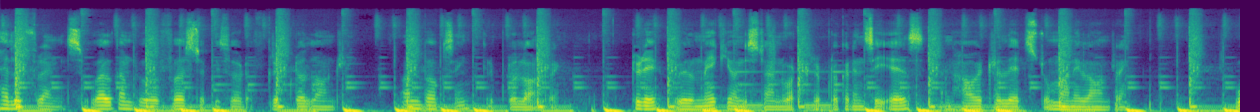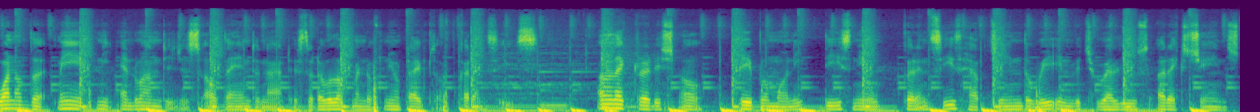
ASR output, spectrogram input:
Hello, friends. Welcome to our first episode of Crypto Laundering Unboxing Crypto Laundering. Today, we will make you understand what cryptocurrency is and how it relates to money laundering. One of the many advantages of the internet is the development of new types of currencies. Unlike traditional paper money, these new currencies have changed the way in which values are exchanged.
